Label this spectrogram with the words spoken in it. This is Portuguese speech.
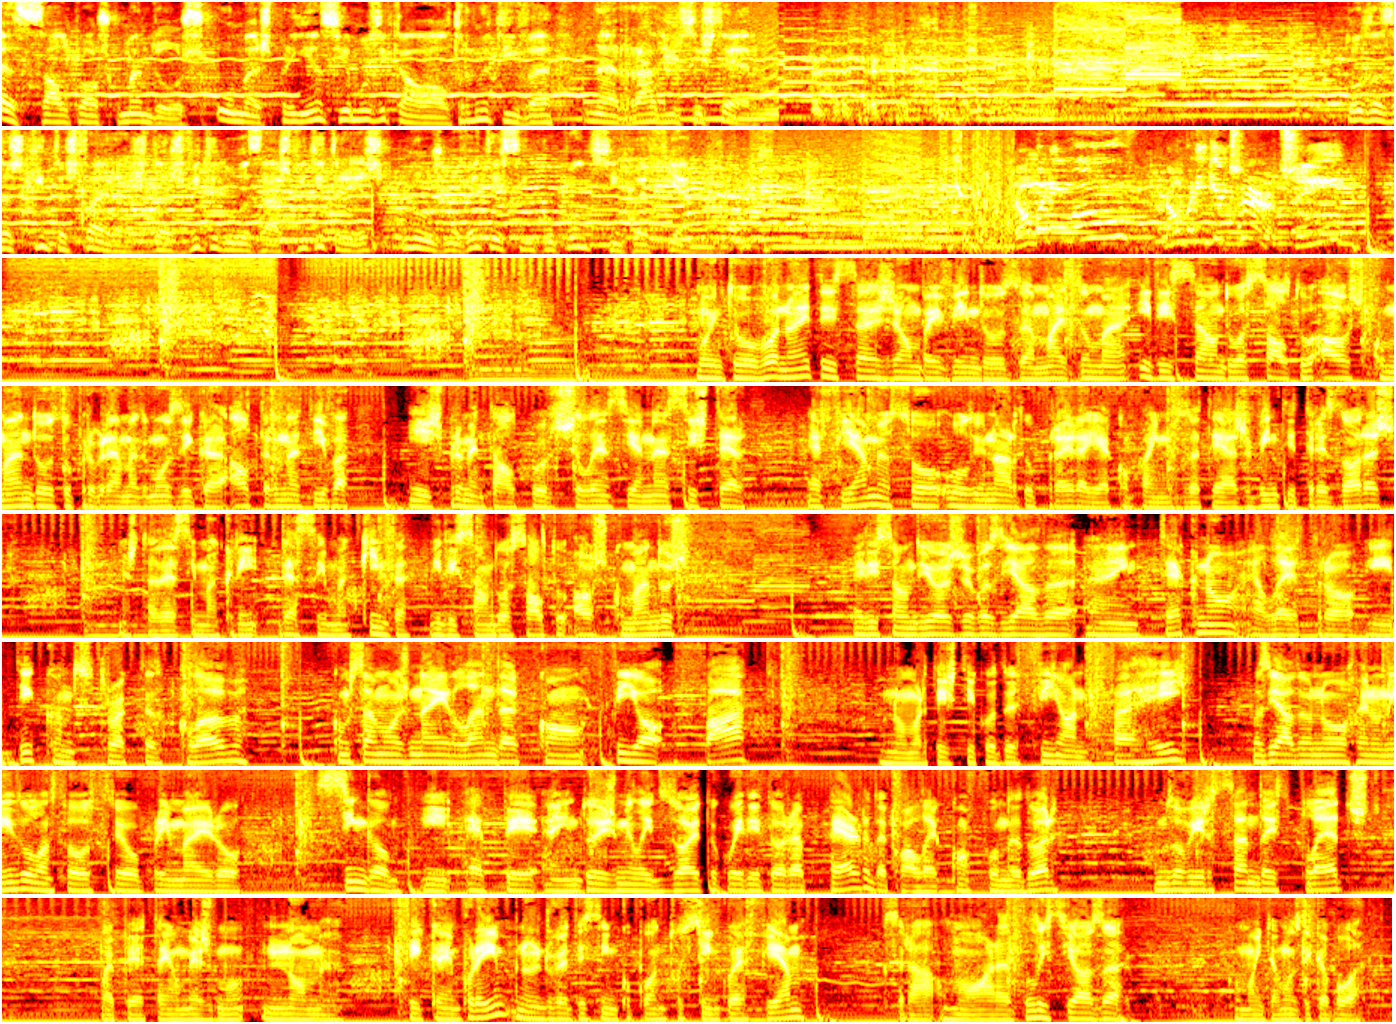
Assalto aos Comandos, uma experiência musical alternativa na Rádio Cister. Todas as quintas-feiras, das 22 às 23, nos 95.5 FM. Nobody move, nobody get hurt, see? Muito boa noite e sejam bem-vindos a mais uma edição do Assalto aos Comandos, o programa de música alternativa e experimental por excelência na Cister FM. Eu sou o Leonardo Pereira e acompanho-vos até às 23 horas nesta 15 edição do Assalto aos Comandos. A edição de hoje é baseada em techno, electro e deconstructed club. Começamos na Irlanda com Fio Fa o nome artístico de Fionn Fahey. Baseado no Reino Unido, lançou o seu primeiro single e EP em 2018 com a editora Pear, da qual é cofundador. Vamos ouvir Sunday Pledged. O EP tem o mesmo nome. Fiquem por aí, nos 95.5 FM, que será uma hora deliciosa com muita música boa.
